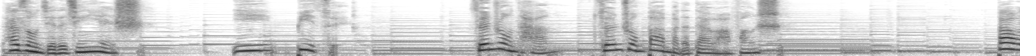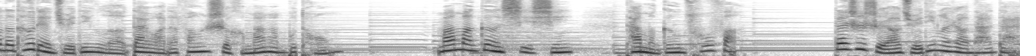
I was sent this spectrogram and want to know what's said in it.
他总结的经验是：一闭嘴，尊重他，尊重爸爸的带娃方式。爸爸的特点决定了带娃的方式和妈妈不同，妈妈更细心，他们更粗放，但是只要决定了让他带，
